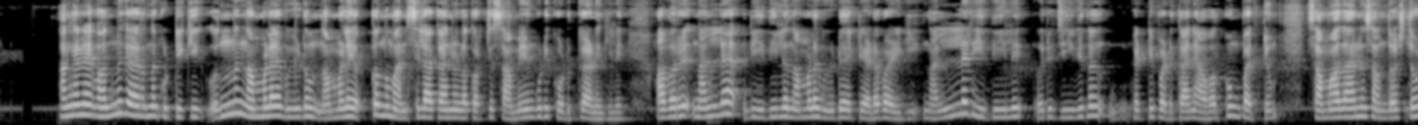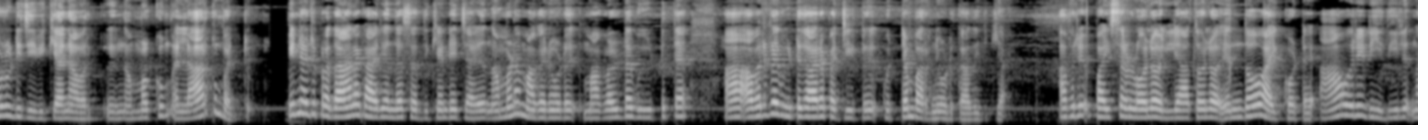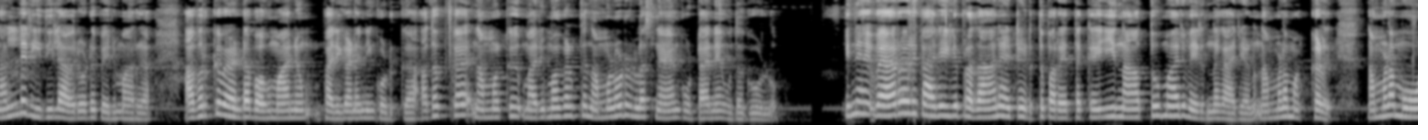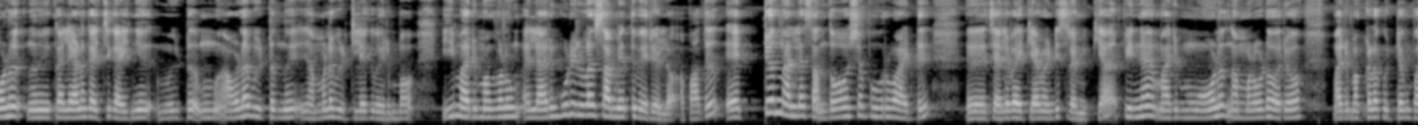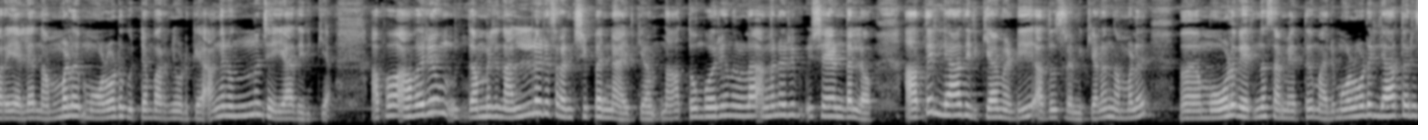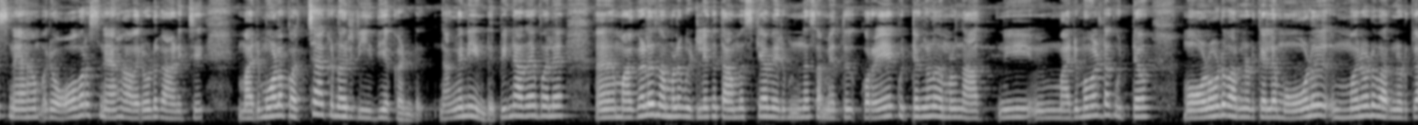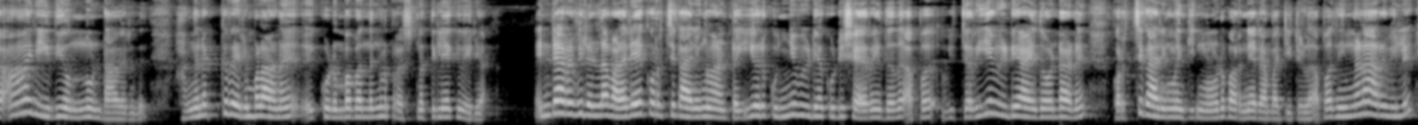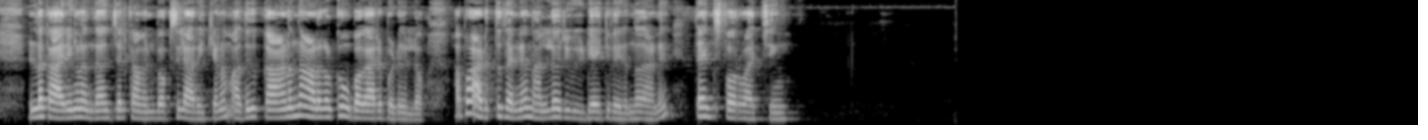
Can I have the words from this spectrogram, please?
അങ്ങനെ വന്നു കയറുന്ന കുട്ടിക്ക് ഒന്ന് നമ്മളെ വീടും നമ്മളെയൊക്കെ ഒന്ന് മനസ്സിലാക്കാനുള്ള കുറച്ച് സമയം കൂടി കൊടുക്കുകയാണെങ്കിൽ അവർ നല്ല രീതിയിൽ നമ്മളെ വീടുമായിട്ട് ഇടപഴകി നല്ല രീതിയിൽ ഒരു ജീവിതം കെട്ടിപ്പടുക്കാൻ അവർക്കും പറ്റും. സമാധാനം സന്തോഷത്തോടു കൂടി ജീവിക്കാൻ അവർ നമ്മൾക്കും എല്ലാവർക്കും പറ്റും. പിന്നെ ഒരു പ്രധാന കാര്യം എന്താ ശ്രദ്ധിക്കേണ്ടത് വെച്ചാൽ നമ്മുടെ മകനോട് മകളുടെ വീട്ടിലത്തെ അവരുടെ വീട്ടുകാരെ പറ്റിയിട്ട് കുറ്റം പറഞ്ഞു കൊടുക്കാതിരിക്കുക. അവർ പൈസ ഉള്ളോലോ ഇല്ലാത്തോലോ എന്തോ ആയിക്കോട്ടെ ആ ഒരു രീതിയിൽ നല്ല രീതിയിൽ അവരോട് പെരുമാറുക. അവർക്ക് വേണ്ട ബഹുമാനവും പരിഗണനയും കൊടുക്കുക. അതൊക്കെ നമുക്ക് മരുമകൾക്ക് നമ്മളോടുള്ള സ്നേഹം കൂട്ടാനേ ഉതകുള്ളൂ. പിന്നെ വേറൊരു കാര്യം ഇതിൽ പ്രധാനമായിട്ട് എടുത്തു പറയത്തക്ക ഈ നാത്തൂമാർ വരുന്ന കാര്യമാണ്. നമ്മളെ മക്കൾ നമ്മളെ മോൾ കല്യാണം കഴിച്ച് കഴിഞ്ഞ് വീട്ട് അവളെ വീട്ടിൽ നിന്ന് നമ്മളെ വീട്ടിലേക്ക് വരുമ്പോൾ ഈ മരുമകളും എല്ലാവരും കൂടി ഉള്ള സമയത്ത് വരുമല്ലോ അപ്പോൾ അത് ഏറ്റവും നല്ല സന്തോഷപൂർവമായിട്ട് ചിലവഴിക്കാൻ വേണ്ടി ശ്രമിക്കുക പിന്നെ മരു മോൾ നമ്മളോട് ഓരോ മരുമക്കളെ കുറ്റം പറയുകയല്ല നമ്മൾ മോളോട് കുറ്റം പറഞ്ഞു കൊടുക്കുക അങ്ങനെ ഒന്നും ചെയ്യാതിരിക്കുക അപ്പോൾ അവരും തമ്മിൽ നല്ലൊരു ഫ്രണ്ട്ഷിപ്പ് തന്നെ ആയിരിക്കണം നാത്തൂമ്പോരെന്നുള്ള പോര് അങ്ങനെ ഒരു വിഷയം ഉണ്ടല്ലോ. അതില്ലാതിരിക്കാൻ വേണ്ടി അത് ശ്രമിക്കണം. നമ്മൾ മോൾ വരുന്ന സമയത്ത് മരുമോളോടില്ലാത്തൊരു സ്നേഹം ഒരു ഓവർ സ്നേഹം അവരോട് കാണിച്ച് മരുമോളെ കൊച്ചാക്കുന്ന ഒരു രീതിയൊക്കെ ഉണ്ട്. അങ്ങനെയുണ്ട്. പിന്നെ അതേപോലെ മകൾ നമ്മൾ വീട്ടിലേക്ക് താമസിക്കാൻ വരുന്ന സമയത്ത് കുറേ കുറ്റങ്ങൾ നമ്മൾ നാ ഈ മരുമകളുടെ കുറ്റം മോളോട് പറഞ്ഞു കൊടുക്കല്ല മോൾ ഉമ്മനോട് പറഞ്ഞു കൊടുക്കുക ആ രീതി ഒന്നും ഉണ്ടാവരുത്. അങ്ങനെയൊക്കെ വരുമ്പോഴാണ് കുടുംബ ബന്ധങ്ങൾ പ്രശ്നത്തിലേക്ക് വരിക. എന്റെ അറിവിലുള്ള വളരെ കുറച്ച് കാര്യങ്ങളാണ് കേട്ടോ ഈ ഒരു കുഞ്ഞു വീഡിയോ കൂടി ഷെയർ ചെയ്തത്. അപ്പോൾ ചെറിയ വീഡിയോ ആയതുകൊണ്ടാണ് കുറച്ച് കാര്യങ്ങൾ എനിക്ക് നിങ്ങളോട് പറഞ്ഞു തരാൻ പറ്റിയിട്ടുള്ളത്. അപ്പോൾ നിങ്ങളെ അറിവിൽ ഉള്ള കാര്യങ്ങൾ എന്താണെന്ന് വെച്ചാൽ കമന്റ് ബോക്സിൽ അറിയിക്കണം. അത് കാണുന്ന ആളുകൾക്കും ഉപകാരപ്പെടുമല്ലോ. അപ്പോൾ അടുത്ത് തന്നെ നല്ലൊരു വീഡിയോ ആയിട്ട് വരുന്നതാണ്. Thanks for watching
